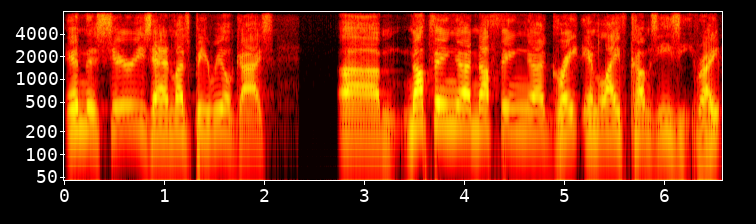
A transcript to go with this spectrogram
in this series, and let's be real, guys. Um, nothing, uh, nothing uh, great in life comes easy, right?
